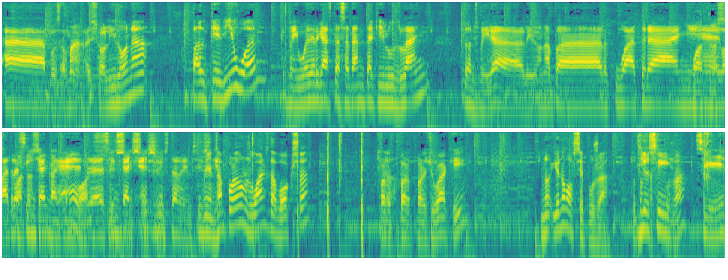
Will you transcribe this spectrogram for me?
Uh, doncs, home, això li dona, pel que diuen, que Mayweather gasta 70 quilos l'any, doncs mira, li dona per 4 anys, Quatre- 4, quatre, 5 cinc anys eh, Sí, 5 sí, anyets, sí, sí. justament. Sí, Mira, ens sí. han posat uns guants de boxa per, per, per jugar aquí. No, jo no me'ls sé posar. Tu Jo sí, posar? sí,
